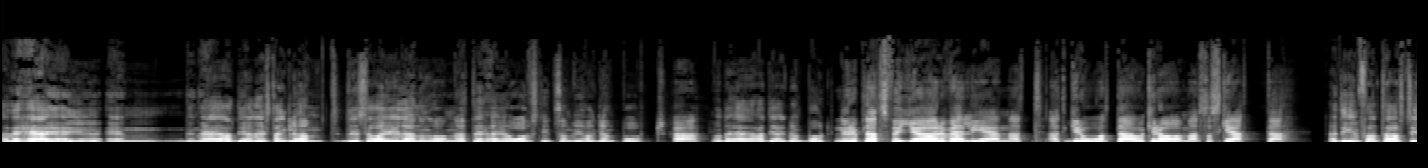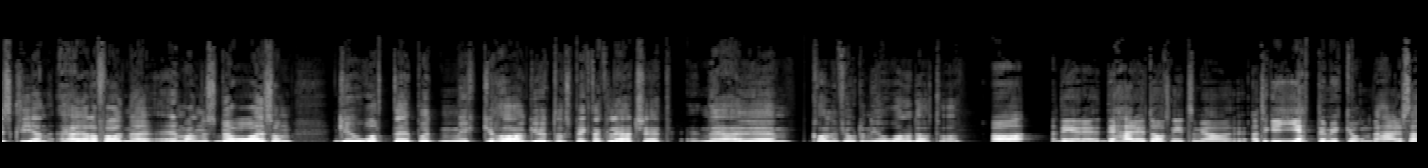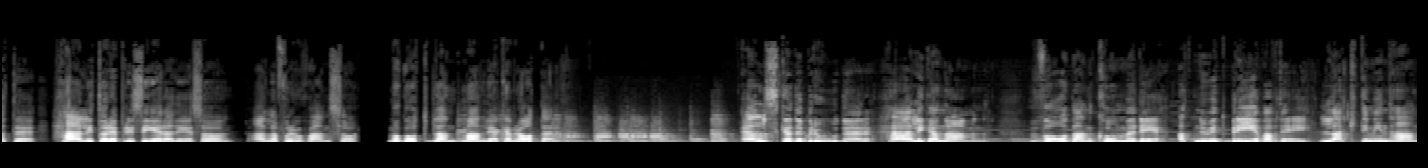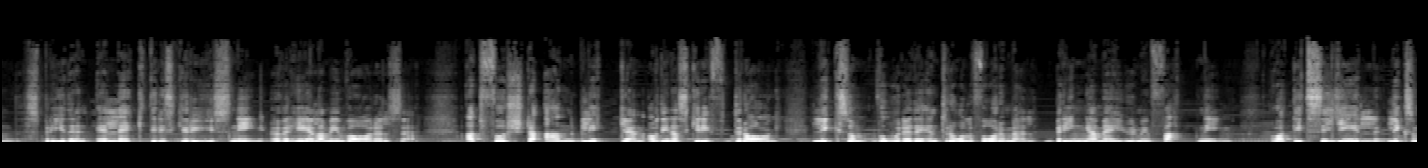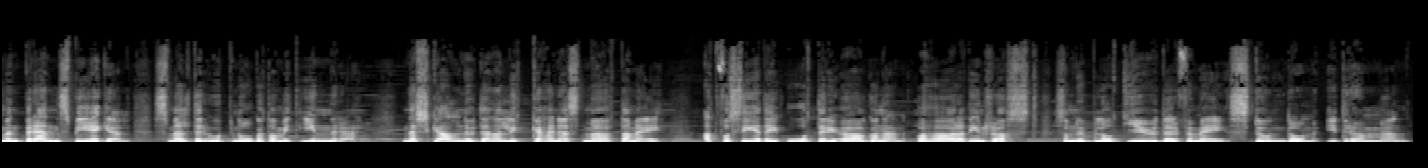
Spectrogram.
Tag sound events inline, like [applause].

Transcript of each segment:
Ja, det här är ju en, den här hade jag nästan glömt. Du sa ju det någon gång att det här är avsnitt som vi har glömt bort. Ja. Och det här hade jag glömt bort. Nu är det plats för gör väl igen att, att gråta och kramas och skratta. Ja, det är en fantastisk scen här i alla fall när Magnus Brahe som gråter på ett mycket högljutt och spektakulärt sätt när eh, Karl XIV Johan har dött va? Ja, det är det. Det här är ett avsnitt som jag, jag tycker jättemycket om det här. Så att det är härligt att reprisera det så alla får en chans att må gott bland manliga kamrater. Älskade broder, härliga namn. Vadan kommer det att nu ett brev av dig, lagt i min hand, sprider en elektrisk rysning över hela min varelse. Att första anblicken av dina skriftdrag, liksom vore det en trollformel, bringa mig ur min fattning. Och att ditt sigill, liksom en brännspegel, smälter upp något av mitt inre. När skall nu denna lycka härnäst möta mig? Att få se dig åter i ögonen och höra din röst som nu blott ljuder för mig stundom i drömmen.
